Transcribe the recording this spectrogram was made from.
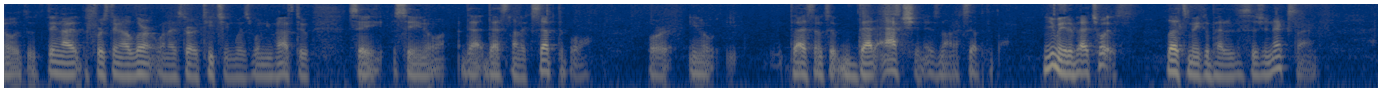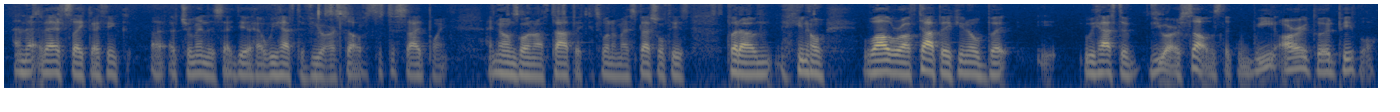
know the thing I the first thing I learned when I started teaching was when you have to say say you know that that's not acceptable, or you know that's not that action is not acceptable. You made a bad choice. Let's make a better decision next time, and that, that's like I think a, a tremendous idea how we have to view ourselves. Just a side point. I know I'm going off topic. It's one of my specialties, but um, you know, while we're off topic, you know, but we have to view ourselves like we are good people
